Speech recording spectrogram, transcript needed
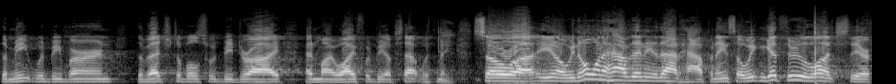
The meat would be burned, the vegetables would be dry, and my wife would be upset with me. So, uh, you know, we don't want to have any of that happening, so we can get through the lunch here.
